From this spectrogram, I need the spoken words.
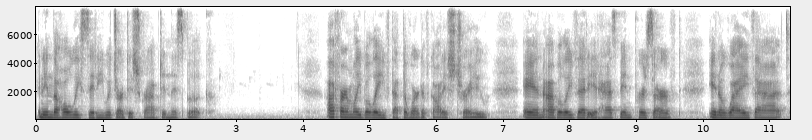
and in the holy city which are described in this book. I firmly believe that the word of God is true and I believe that it has been preserved in a way that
